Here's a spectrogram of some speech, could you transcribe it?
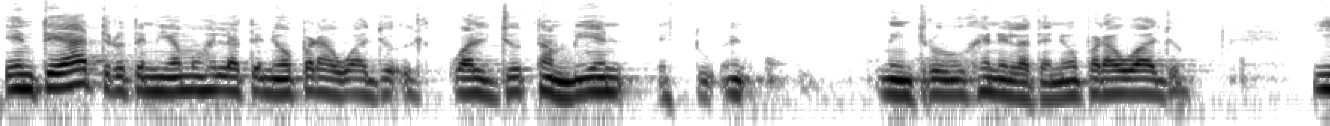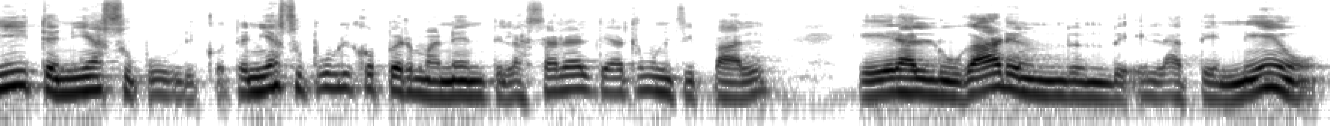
En teatro teníamos el Ateneo Paraguayo, el cual yo también estuve, me introduje en el Ateneo Paraguayo y tenía su público, tenía su público permanente. La sala del Teatro Municipal, que era el lugar en donde el Ateneo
